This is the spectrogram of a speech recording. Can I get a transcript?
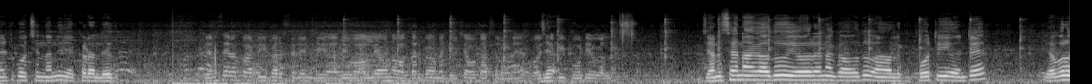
నెట్టుకొచ్చిందని ఎక్కడ లేదు. జనసేన పార్టీ పరిస్థితి ఏంటి? అది వాళ్ళు ఏమన్నా వాళ్ళ తరపు ఏమన్నా గెలిచే అవకాశాలు ఉన్నాయా? వైసీపీ పోటీ ఇవ్వగలరు జనసేన కాదు ఎవరైనా కాదు వాళ్ళకి పోటీ అంటే ఎవరు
